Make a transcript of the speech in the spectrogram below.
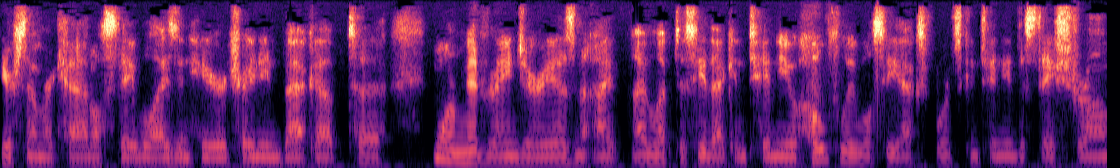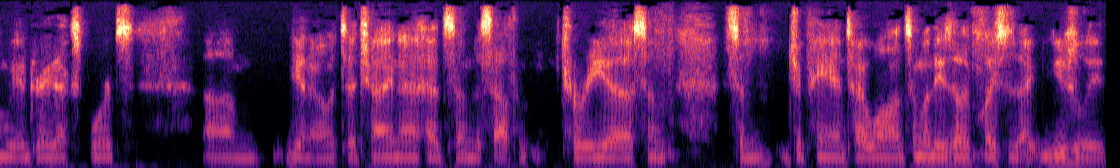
your summer cattle stabilizing in here, trading back up to more mid-range areas, and I I look to see that continue. Hopefully, we'll see exports continue to stay strong. We had great exports. Um, you know, to China, had some to South Korea, some, some Japan, Taiwan, some of these other places that usually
